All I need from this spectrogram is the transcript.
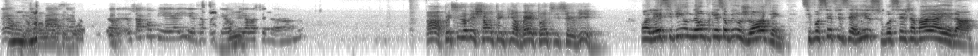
É, o primeiro passo. É eu já copiei a Ieda, porque eu vi ela cheirando. Ah, precisa deixar um tempinho aberto antes de servir? Olha, esse vinho não, porque esse é um vinho jovem. Se você fizer isso, você já vai aerar.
